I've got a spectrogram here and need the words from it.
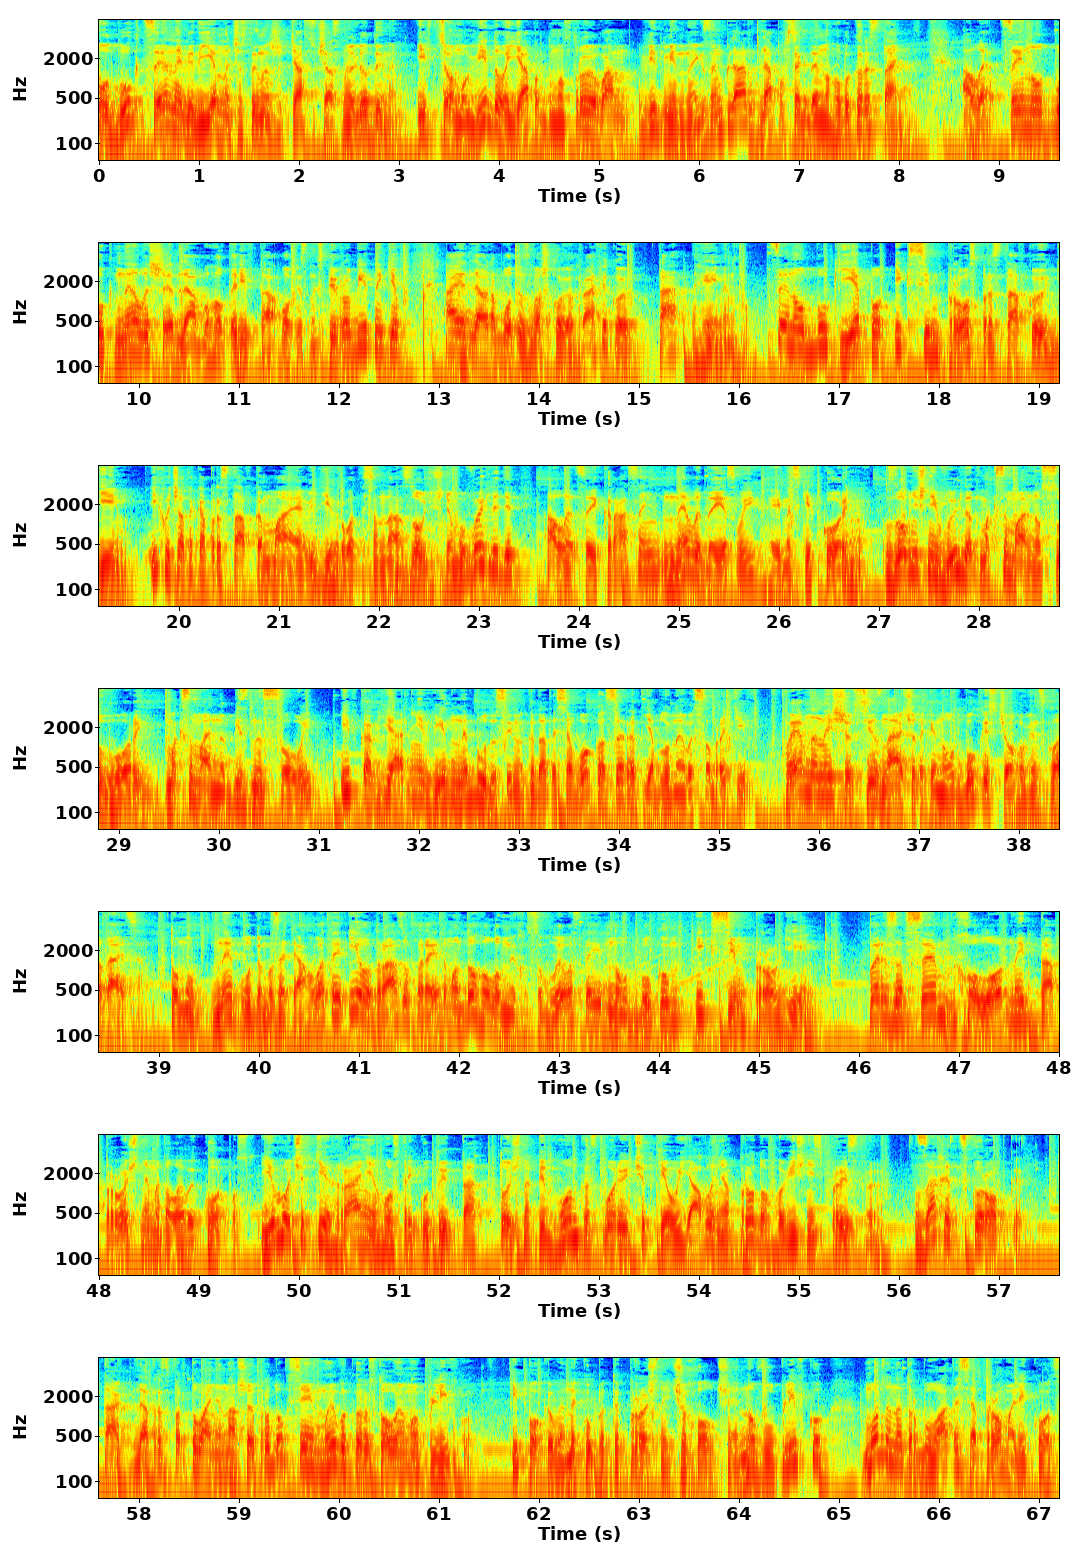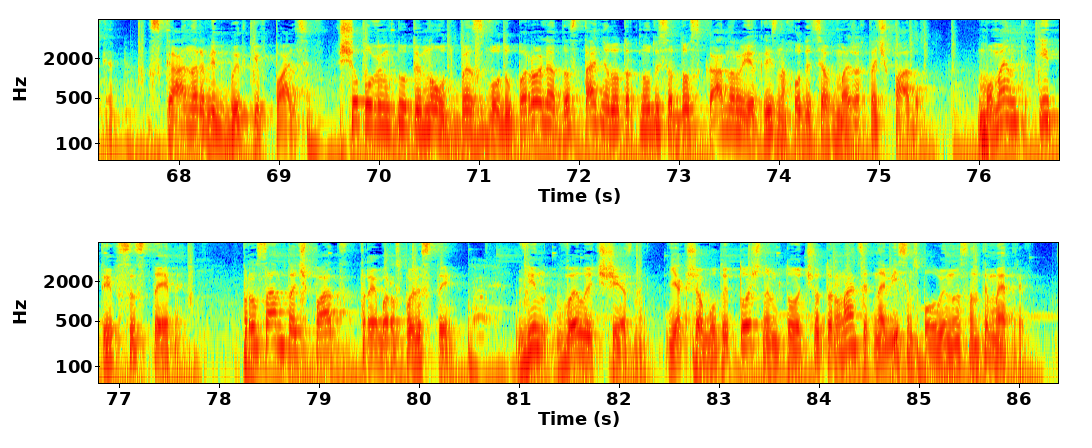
Ноутбук це невід'ємна частина життя сучасної людини. І в цьому відео я продемонструю вам відмінний екземпляр для повсякденного використання. Але цей ноутбук не лише для бухгалтерів та офісних співробітників, а й для роботи з важкою графікою та геймінгу. Цей ноутбук є по X7 Pro з приставкою Game. І хоча така приставка має відігруватися на зовнішньому вигляді, але цей красень не видає своїх геймерських коренів. Зовнішній вигляд максимально суворий, максимально бізнесовий, і в кав'ярні він не буде сильно кидатися в око серед яблуневих собратів. Впевнений, що всі знають, що таке ноутбук і з чого він складається. Тому не будемо затягувати і одразу перейдемо до головних особливостей ноутбуку X7 Pro Game. Перш за все, холодний та прочний металевий корпус. Його чіткі грані, гострі кути та точна підгонка створюють чітке уявлення про довговічність пристрою. Захист з коробки. Так, для транспортування нашої продукції ми використовуємо плівку. І поки ви не купите прочний чохол чи нову плівку, можна не турбуватися про малі коцки. Сканер відбитків пальців. Щоб увімкнути ноут без зводу пароля, достатньо доторкнутися до сканеру, який знаходиться в межах тачпаду. Момент іти в системі. Про сам тачпад треба розповісти. Він величезний. Якщо бути точним, то 14 на 8,5 см.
